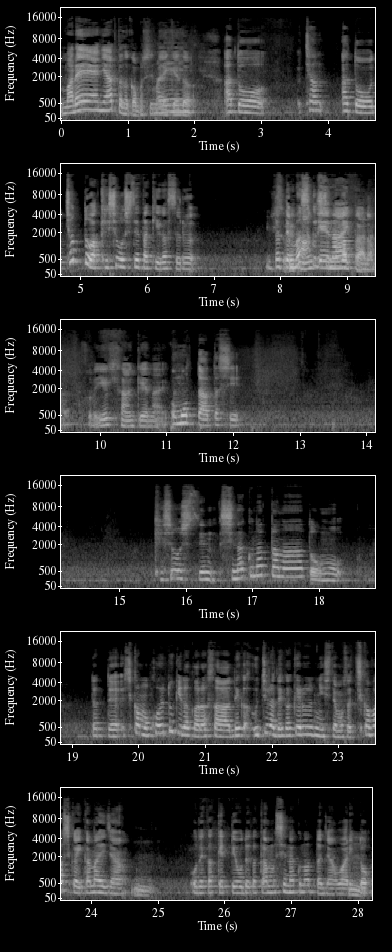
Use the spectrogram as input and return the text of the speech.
まれにあったのかもしれないけど。あとちゃんあとちょっとは化粧してた気がする。だってマスクしてなかったんだもん。それ雪関係ない。思った私。化粧してしなくなったなと思うだってしかもこういう時だからさ出かうちら出かけるにしてもさ近場しか行かないじゃん。うん。お出かけっていうお出かけあんましなくなったじゃん割と、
